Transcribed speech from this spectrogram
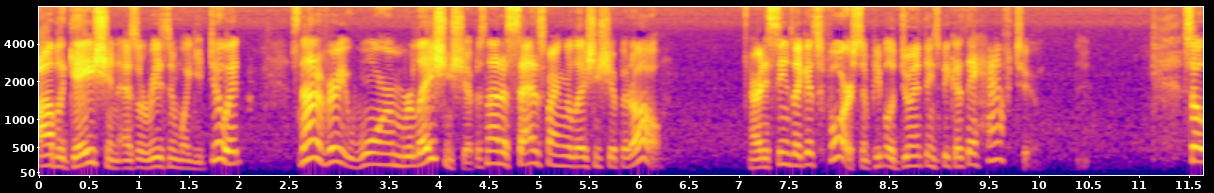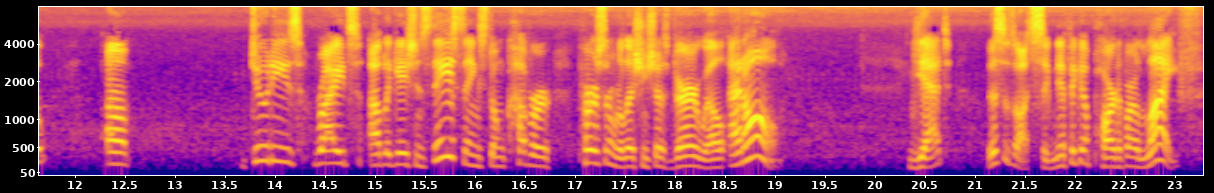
obligation as a reason why you do it, it's not a very warm relationship. It's not a satisfying relationship at all. All right, it seems like it's forced and people are doing things because they have to. So, uh, duties, rights, obligations, these things don't cover personal relationships very well at all. Yet, this is a significant part of our life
